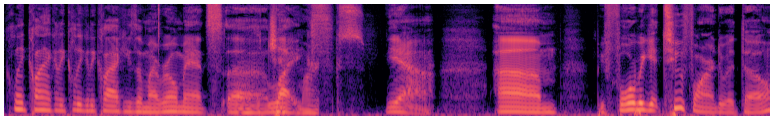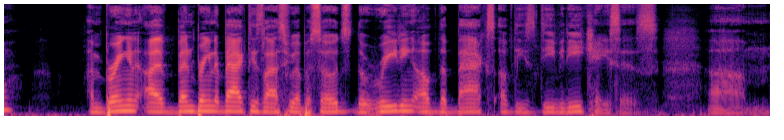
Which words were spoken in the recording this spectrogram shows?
clink clankety clickety clackies of my romance uh, the likes. marks. Yeah. Um, before we get too far into it, though, I'm bringing. I've been bringing it back these last few episodes. The reading of the backs of these DVD cases, um,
